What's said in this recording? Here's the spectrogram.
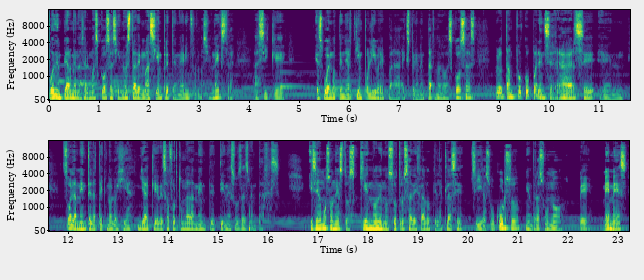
puede emplearme en hacer más cosas y no está de más siempre tener información extra. Así que es bueno tener tiempo libre para experimentar nuevas cosas, pero tampoco para encerrarse en solamente la tecnología, ya que desafortunadamente tiene sus desventajas. Y seamos honestos, ¿quién no de nosotros ha dejado que la clase siga su curso mientras uno ve memes,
